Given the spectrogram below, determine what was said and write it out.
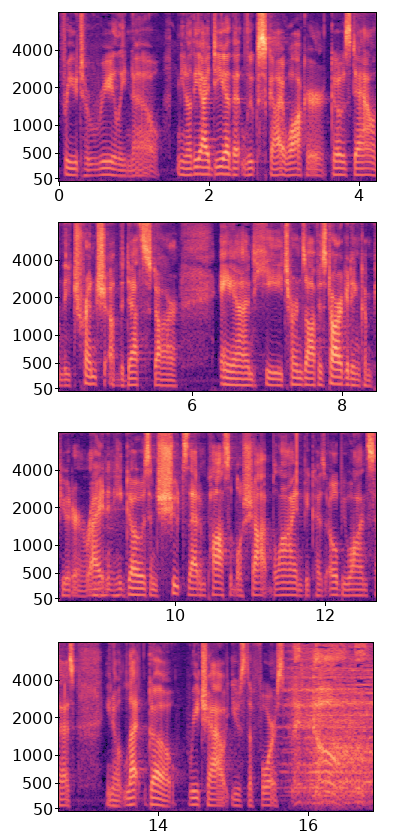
for you to really know. You know, the idea that Luke Skywalker goes down the trench of the Death Star and he turns off his targeting computer, right? Mm-hmm. And he mm-hmm. goes and shoots that impossible shot blind because Obi Wan says, you know, let go, reach out, use the Force. Let go, Luke.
